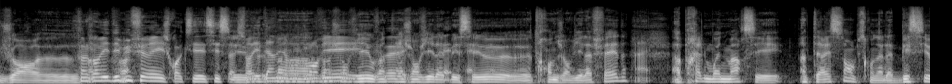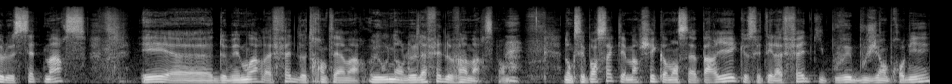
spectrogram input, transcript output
genre euh, fin janvier début février je crois que c'est ça sur les derniers 20, janvier, 20 janvier ou 21 ouais. janvier la BCE euh, 30 janvier la Fed ouais. après le mois de mars c'est intéressant puisqu'on a la BCE le 7 mars et euh, de mémoire la Fed le 31 mars ou non le, la Fed le 20 mars pardon. donc c'est pour ça que les marchés commençaient à parier que c'était la Fed qui pouvait bouger en premier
